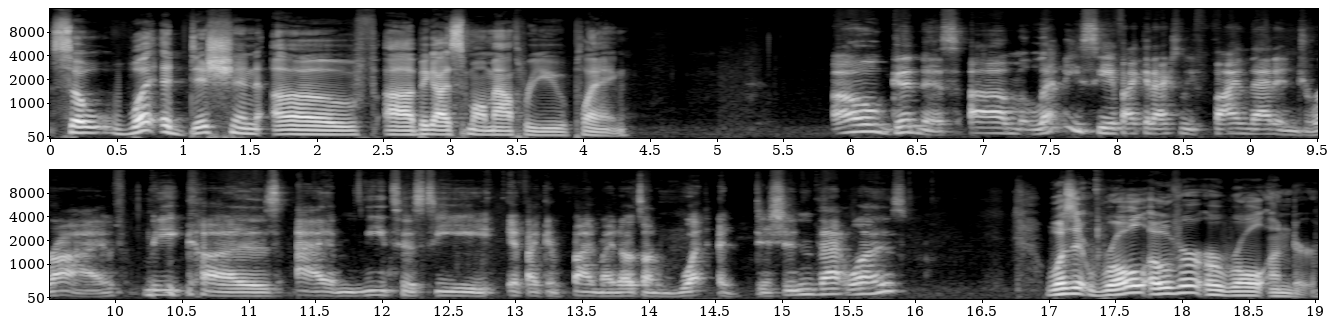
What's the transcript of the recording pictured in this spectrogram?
so, what edition of uh, Big Eyes Small Mouth were you playing? Oh goodness. Um, let me see if I could actually find that in Drive because I need to see if I can find my notes on what edition that was. Was it roll over or roll under?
